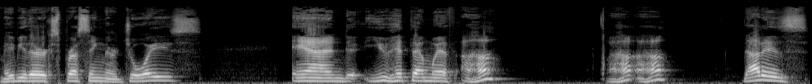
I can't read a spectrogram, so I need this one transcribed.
maybe they're expressing their joys, and you hit them with, uh huh, uh huh, uh huh, that is,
